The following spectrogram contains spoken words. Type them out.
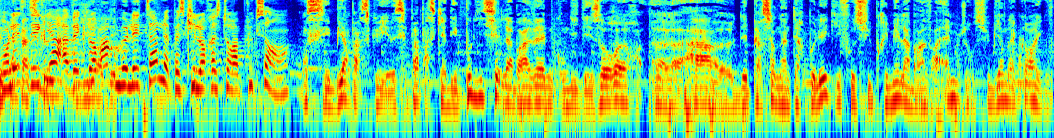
On laisse des gars avec leur arme létale parce qu'il leur restera plus que ça. Hein. C'est bien parce que c'est pas parce qu'il y a des policiers de la Bravem qu'on dit des horreurs euh, à euh, des personnes interpellées qu'il faut supprimer la Bravem. J'en suis bien d'accord avec vous.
